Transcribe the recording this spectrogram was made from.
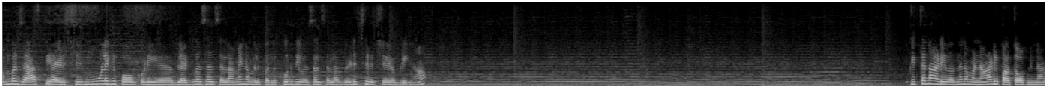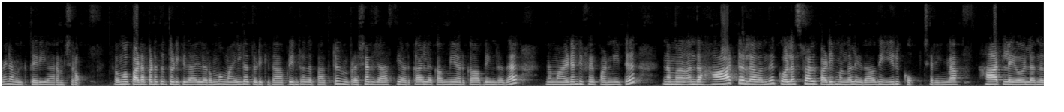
ரொம்ப ஜாஸ்தி ஆயிடுச்சு மூளைக்கு போகக்கூடிய பிளட் வெசல்ஸ் எல்லாமே நம்மளுக்கு அந்த குருதி வெசல்ஸ் எல்லாம் வெடிச்சிருச்சு அப்படின்னா பித்த நாடி வந்து நம்ம நாடி பார்த்தோம் அப்படின்னாவே நம்மளுக்கு தெரிய ஆரம்பிச்சிடும் ரொம்ப படப்படுத்து துடிக்குதா இல்லை ரொம்ப மைல்டாக துடிக்குதா அப்படின்றத பார்த்துட்டு ப்ரெஷர் ஜாஸ்தியாக இருக்கா இல்லை கம்மியாக இருக்கா அப்படின்றத நம்ம ஐடென்டிஃபை பண்ணிவிட்டு நம்ம அந்த ஹார்ட்டில் வந்து கொலஸ்ட்ரால் படிமங்கள் ஏதாவது இருக்கும் சரிங்களா? ஹார்ட்லேயோ இல்லை அந்த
